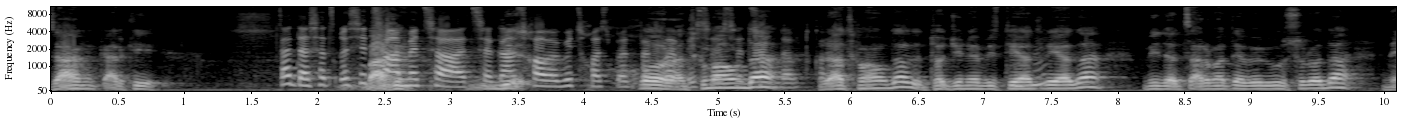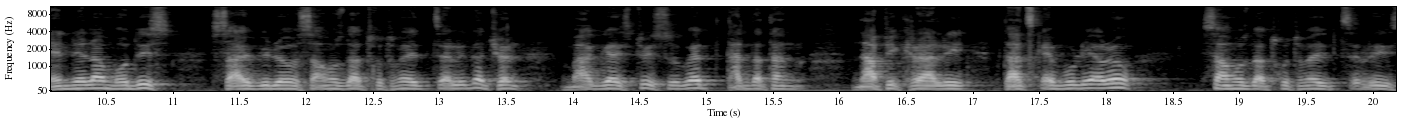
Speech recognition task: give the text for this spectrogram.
ძალიან კარგი და დასაწყისი 13 საათზე განსხვავებით სხვა სპექტაკლების ესეც უნდა ვთქვა. რა თქმა უნდა, თოჯინების თეატრია და მინდა წარმატებები უსურო და ნენელა მოდის საიუბილეო 75 წელი და ჩვენ მაგასთვის უკვე თანდათან ნაფიქრალი დაწყებულია რომ 75 წლის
